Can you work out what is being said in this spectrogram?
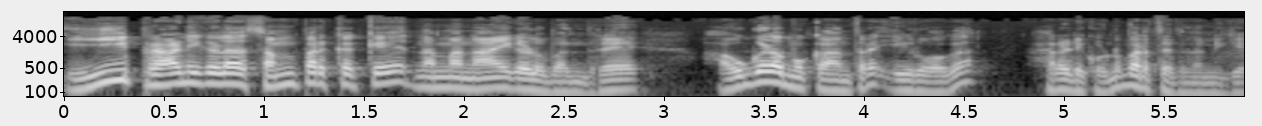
ಈ ಪ್ರಾಣಿಗಳ ಸಂಪರ್ಕಕ್ಕೆ ನಮ್ಮ ನಾಯಿಗಳು ಬಂದರೆ ಅವುಗಳ ಮುಖಾಂತರ ಈ ರೋಗ ಹರಡಿಕೊಂಡು ಬರ್ತದೆ ನಮಗೆ.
